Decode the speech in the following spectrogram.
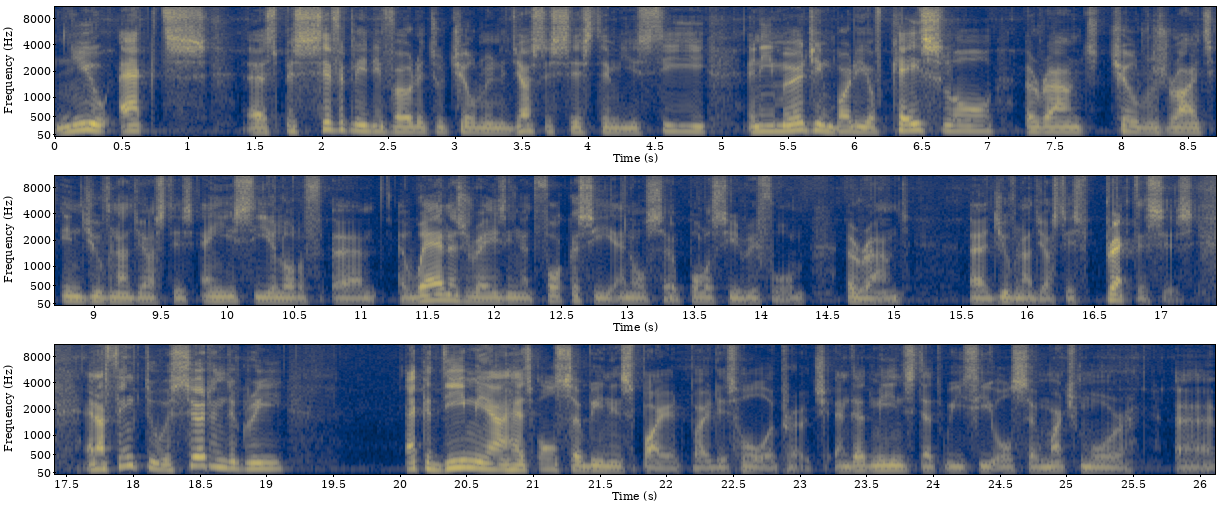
new acts uh, specifically devoted to children in the justice system. You see an emerging body of case law around children's rights in juvenile justice, and you see a lot of um, awareness raising, advocacy, and also policy reform around uh, juvenile justice practices. And I think to a certain degree, academia has also been inspired by this whole approach. And that means that we see also much more uh,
